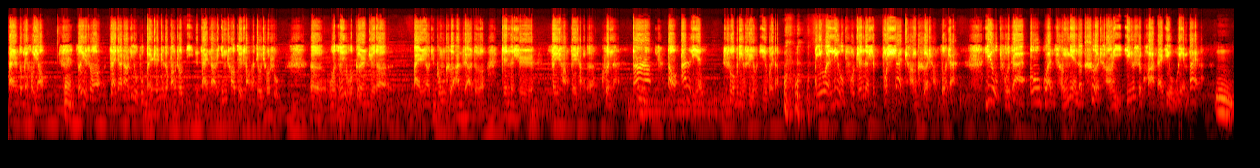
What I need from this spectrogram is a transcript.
拜仁都没后腰。对，所以说再加上利物浦本身这个防守底子在那儿，英超最少的丢球数，呃，我所以我个人觉得拜仁要去攻克安菲尔德真的是非常非常的困难。当然了，到安联说不定是有机会的，因为利物浦真的是不擅长客场作战。利物浦在欧冠层面的客场已经是跨赛季五连败了。嗯，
